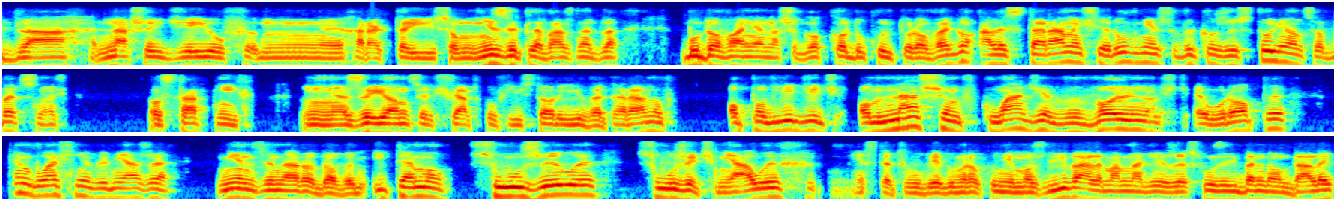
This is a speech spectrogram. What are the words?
dla naszych dziejów mm, charakter i są niezwykle ważne dla budowania naszego kodu kulturowego, ale staramy się również, wykorzystując obecność ostatnich mm, żyjących świadków historii i weteranów, opowiedzieć o naszym wkładzie w wolność Europy, w tym właśnie wymiarze międzynarodowym. I temu służyły, służyć miały, niestety w ubiegłym roku niemożliwe, ale mam nadzieję, że służyć będą dalej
